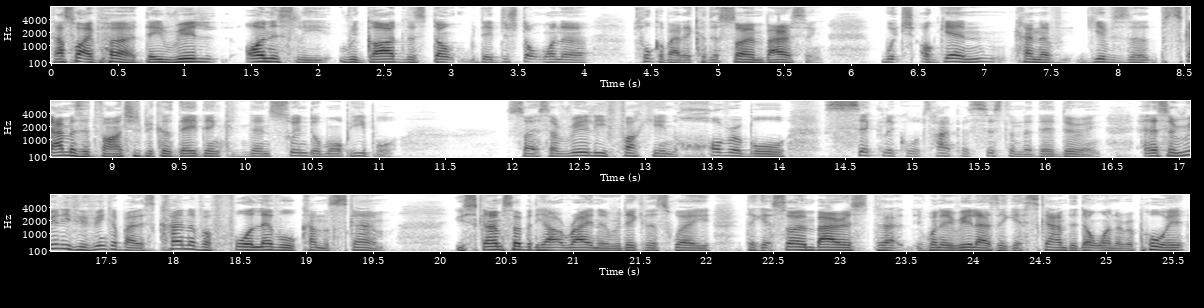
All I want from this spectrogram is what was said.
That's what I've heard. They really, honestly, regardless, don't they just don't want to talk about it because it's so embarrassing. Which again, kind of gives the scammers advantage because they then can then swindle more people. So it's a really fucking horrible cyclical type of system that they're doing. And it's a really, if you think about it, it's kind of a four level kind of scam. You scam somebody outright in a ridiculous way. They get so embarrassed that when they realize they get scammed, they don't want to report it.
